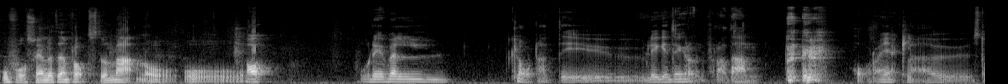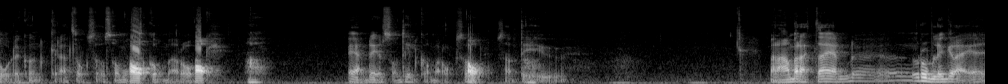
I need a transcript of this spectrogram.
och få sig en liten pratstund med han. Och, och, Ja. Och det är väl klart att det ligger till grund för att han har en jäkla eh, stående kundkrets också som Ja. återkommer och ja. Ja. en del som tillkommer också. Ja. Så att det är ju... Men han berättade en eh, rolig grej.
